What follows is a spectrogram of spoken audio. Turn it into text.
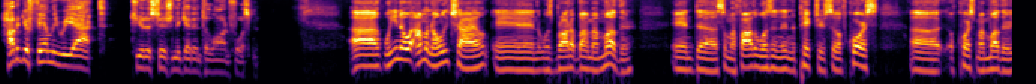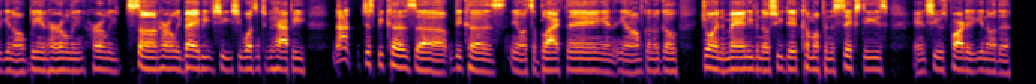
How did your family react to your decision to get into law enforcement? Uh, well, you know, I'm an only child and was brought up by my mother, and uh, so my father wasn't in the picture. So of course, uh, of course, my mother, you know, being her only her only son, her only baby, she she wasn't too happy. Not just because uh, because you know it's a black thing, and you know I'm gonna go join the man, even though she did come up in the '60s and she was part of you know the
